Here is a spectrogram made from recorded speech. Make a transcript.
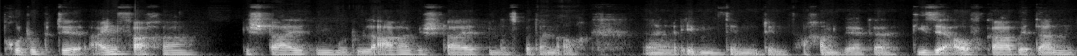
Produkte einfacher gestalten, modularer gestalten, dass wir dann auch äh, eben den, den Fachhandwerker diese Aufgabe dann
